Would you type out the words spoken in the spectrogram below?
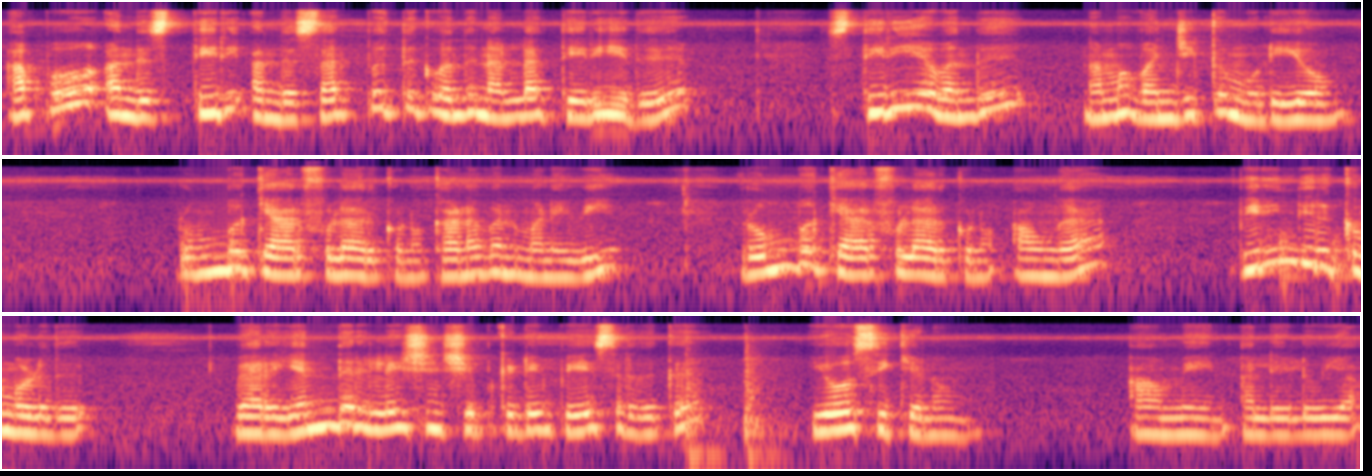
அப்போது அந்த ஸ்திரி அந்த சர்ப்பத்துக்கு வந்து நல்லா தெரியுது ஸ்திரியை வந்து நம்ம வஞ்சிக்க முடியும். ரொம்ப கேர்ஃபுல்லாக இருக்கணும். கணவன் மனைவி ரொம்ப கேர்ஃபுல்லாக இருக்கணும். அவங்க பிரிந்திருக்கும் பொழுது வேறு எந்த ரிலேஷன்ஷிப் கிட்டேயும் யோசிக்கணும். ஆமேன். அல்லேலூயா.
